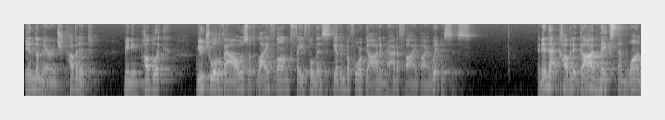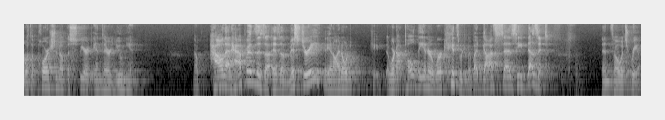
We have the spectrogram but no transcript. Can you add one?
In the marriage covenant, meaning public, mutual vows of lifelong faithfulness given before God and ratified by witnesses. And in that covenant, God makes them one with a portion of the Spirit in their union. Now, how that happens is a, is a mystery. You know, I don't, we're not told the inner workings, but God says He does it. And so it's real.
